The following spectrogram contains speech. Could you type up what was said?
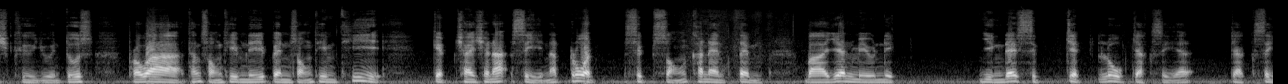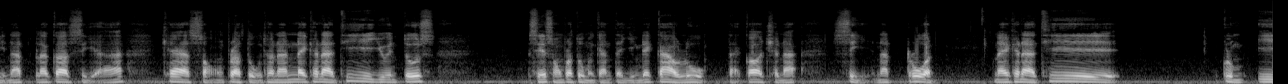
H คือ Juventus เพราะว่าทั้ง 2 ทีมนี้เป็น 2 ทีมที่เก็บชัยชนะ 4 นัดรวด 12 คะแนนเต็ม Bayern Munich ยิงได้ 17 ลูกจากเสียจาก 4 นัด แล้วก็เสียแค่ 2 ประตูเท่านั้น ในขณะที่ยูเวนตุสเสีย 2 ประตูเหมือนกัน แต่ยิงได้ 9 ลูก แต่ก็ชนะ 4 นัดรวด ในขณะที่กลุ่ม E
